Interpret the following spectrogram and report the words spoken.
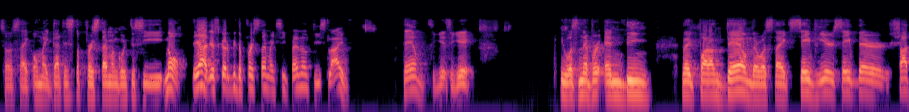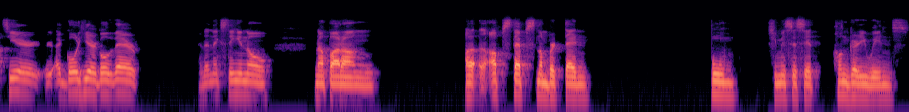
So it's like, oh my god, this is the first time I'm going to see. No, yeah, this is gonna be the first time I see penalties live. Damn, sige, sige. It was never ending. Like parang damn, there was like save here, save there, shots here, a goal here, goal there. And the next thing you know, na parang uh, up steps number 10. Boom. She misses it. Hungary wins.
